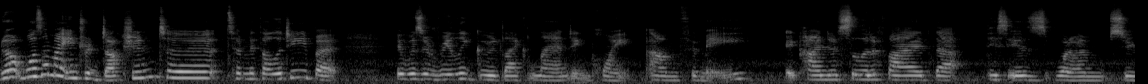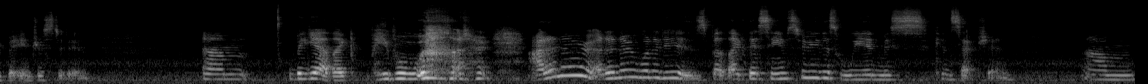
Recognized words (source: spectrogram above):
not wasn't my introduction to to mythology, but it was a really good like landing point um for me. It kind of solidified that this is what I'm super interested in. Um but yeah, like people, I don't, I don't know, I don't know what it is, but like there seems to be this weird misconception. Um,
